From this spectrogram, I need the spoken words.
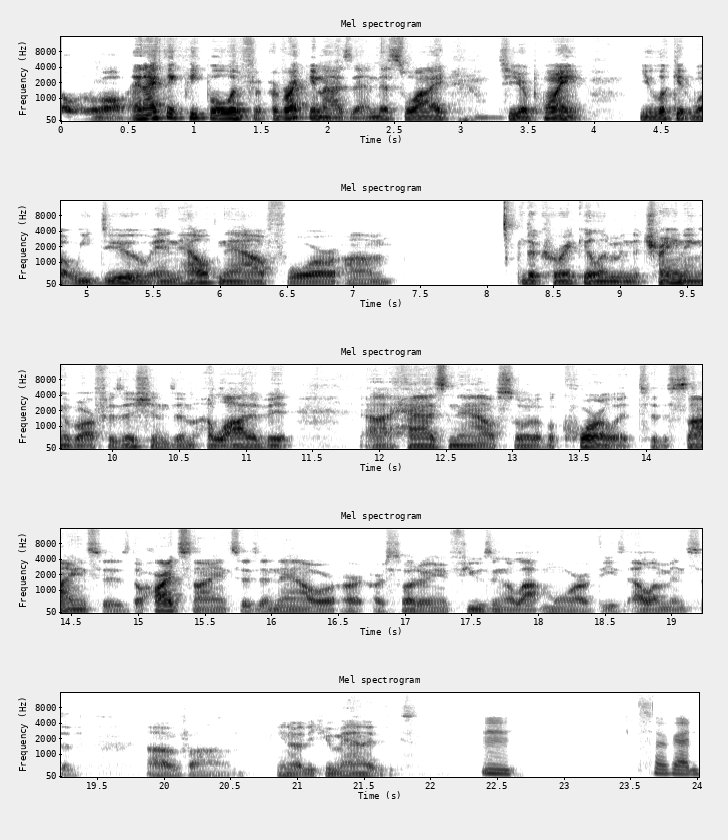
overall. And I think people have recognized that, and that's why, to your point, you look at what we do in health now for um, the curriculum and the training of our physicians, and a lot of it uh, has now sort of a correlate to the sciences, the hard sciences, and now are, are, are sort of infusing a lot more of these elements of of um, you know the humanities. Mm. So good.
